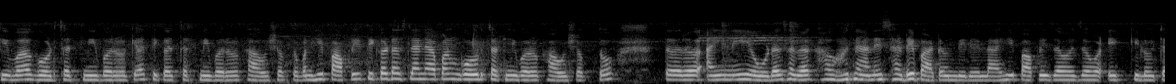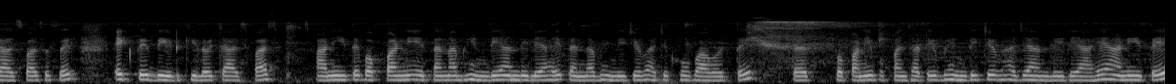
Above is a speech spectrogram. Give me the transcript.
किंवा गोड चटणीबरोबर किंवा तिखट चटणीबरोबर खाऊ शकतो. पण ही पापडी तिखट असल्याने आपण गोड चटणीबरोबर खाऊ शकतो. तर आईने एवढं सगळं खाऊ ज्ञानेसाठी पाठवून दिलेलं आहे. ही पापडी जवळजवळ एक किलोच्या आसपास असेल. एक ते दीड किलोच्या आसपास. आणि इथे पप्पांनी येताना भेंडी आणलेली आहे. त्यांना भेंडीची भाजी खूप आवडते. तर पप्पांनी पप्पांसाठी भेंडीची भाजी आणलेली आहे. आणि इथे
